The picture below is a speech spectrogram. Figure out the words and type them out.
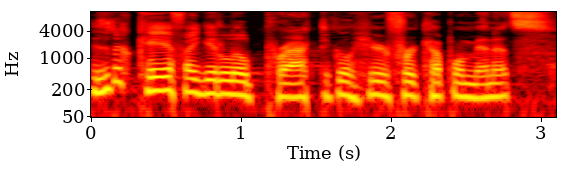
Is it okay if I get a little practical here for a couple minutes?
